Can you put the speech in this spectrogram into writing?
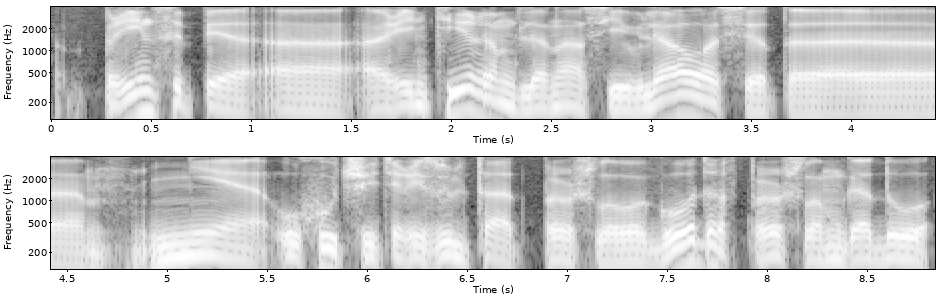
в принципе, э, ориентиром для нас являлось это э, не ухудшить результат прошлого года. В прошлом году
